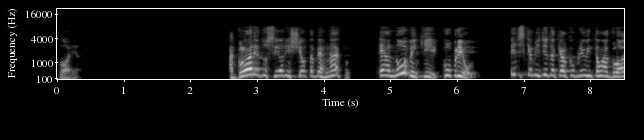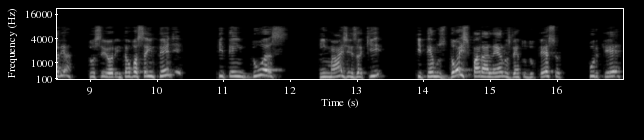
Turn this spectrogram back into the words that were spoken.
glória. A glória do Senhor encheu o tabernáculo. É a nuvem que cobriu. Ele diz que à medida que ela cobriu, então a glória do Senhor. Então você entende que tem duas imagens aqui e temos dois paralelos dentro do texto, porque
